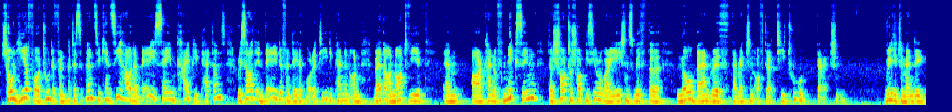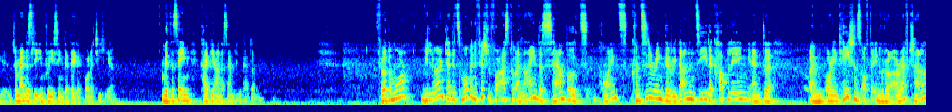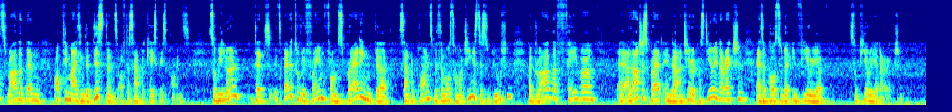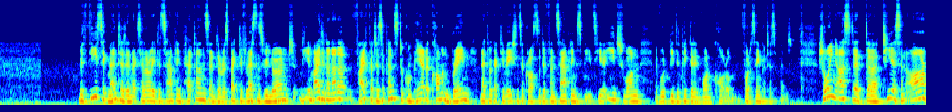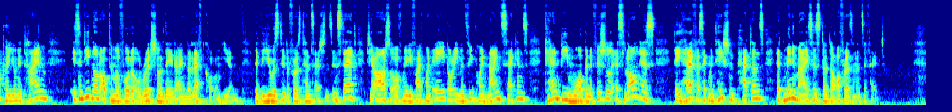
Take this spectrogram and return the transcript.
Shown here for two different participants, you can see how the very same CAIPI patterns result in very different data quality depending on whether or not we um, are kind of mixing the short to short B0 variations with the low bandwidth direction of the T2 direction. Really tremendously increasing the data quality here with the same CAIPI undersampling pattern. Furthermore, we learned that it's more beneficial for us to align the sampled points considering the redundancy, the coupling, and the um, orientations of the individual RF channels rather than optimizing the distance of the sampled k-space points. So we learned that it's better to refrain from spreading the sample points with the most homogeneous distribution, but rather favor uh, a larger spread in the anterior-posterior direction as opposed to the inferior-superior direction. With these segmented and accelerated sampling patterns and the respective lessons we learned, we invited another five participants to compare the common brain network activations across the different sampling speeds. Here, each one would be depicted in one column for the same participant, showing us that uh, TSNR per unit time is indeed not optimal for the original data in the left column here that we used in the first 10 sessions. Instead, TRs of maybe 5.8 or even 3.9 seconds can be more beneficial as long as they have a segmentation patterns that minimizes the, the off-resonance effect.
